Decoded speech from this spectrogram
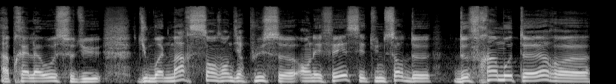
après la hausse du, mois de mars, sans en dire plus. Euh, en effet, c'est une sorte de, frein moteur, euh,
